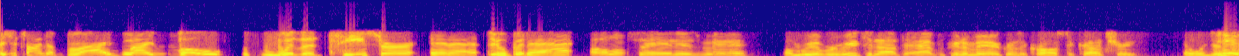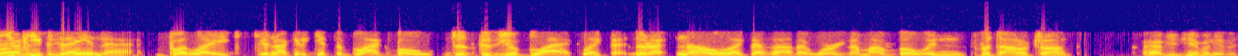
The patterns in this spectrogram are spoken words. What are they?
Are you trying to bribe my vote with a T-shirt and a stupid hat? All I'm saying is, man, I'm re- we're reaching out to African Americans across the country, and we're just yeah, you keep saying who- that, but like you're not gonna get the black vote just because you're black. Like that, they're not. No, like that's not how that works. I'm not voting for Donald Trump. Have you given it a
